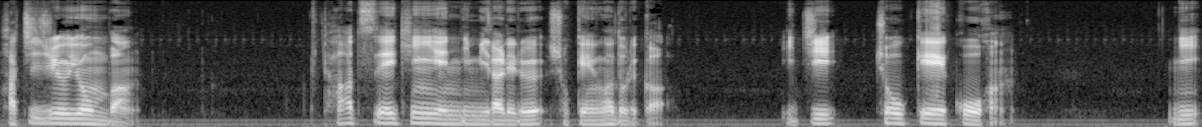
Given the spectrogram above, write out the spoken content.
84番。多発性筋炎に見られる所見はどれか。1、長径後半。2、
